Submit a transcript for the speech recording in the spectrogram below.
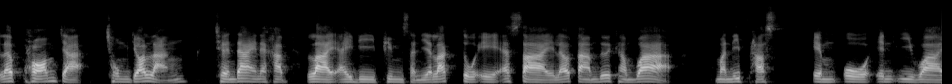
และพร้อมจะชมย้อนหลังเชิญได้นะครับ Line ID พิมพ์สัญลักษณ์ตัว A S I แล้วตามด้วยคำว่า Money Plus M O N E Y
